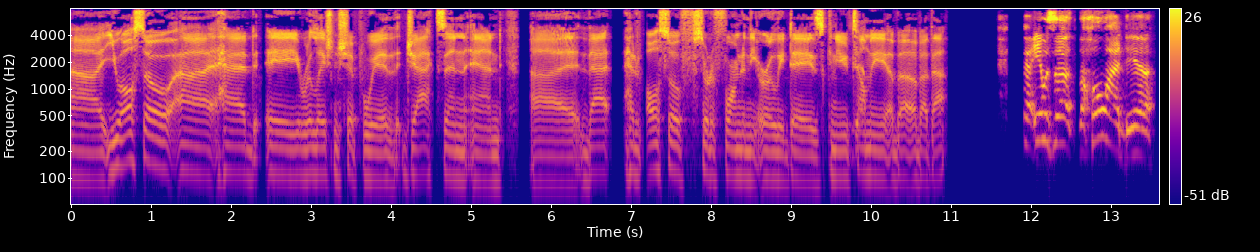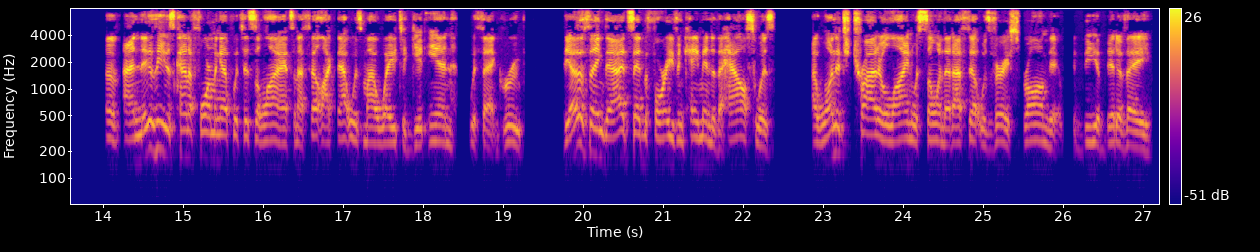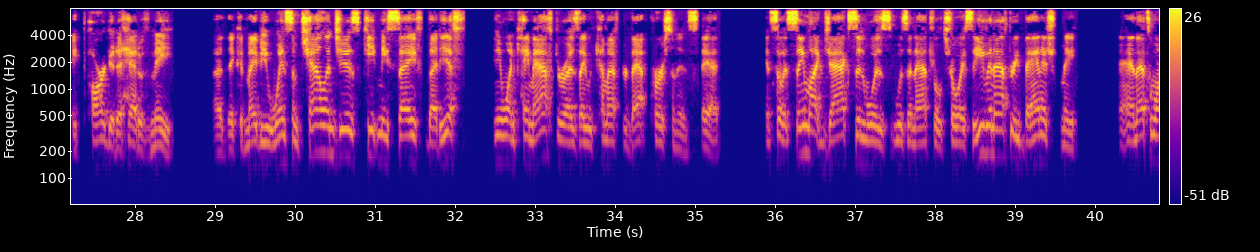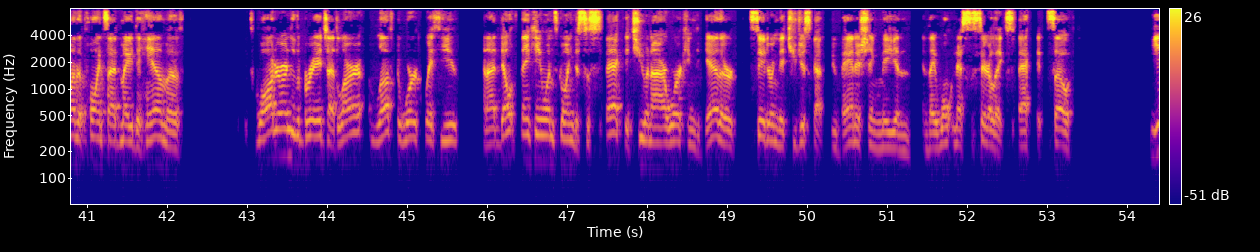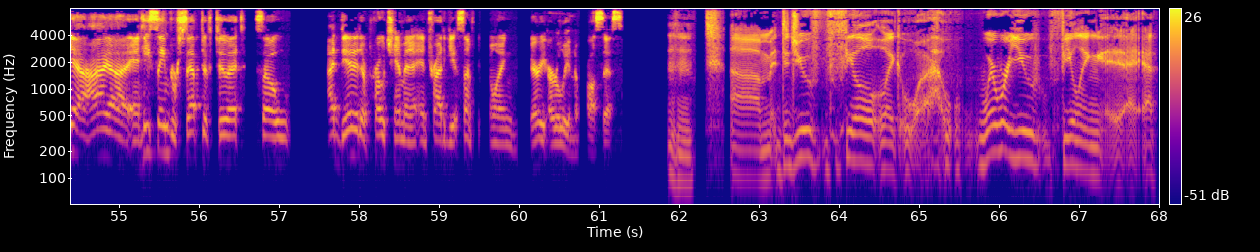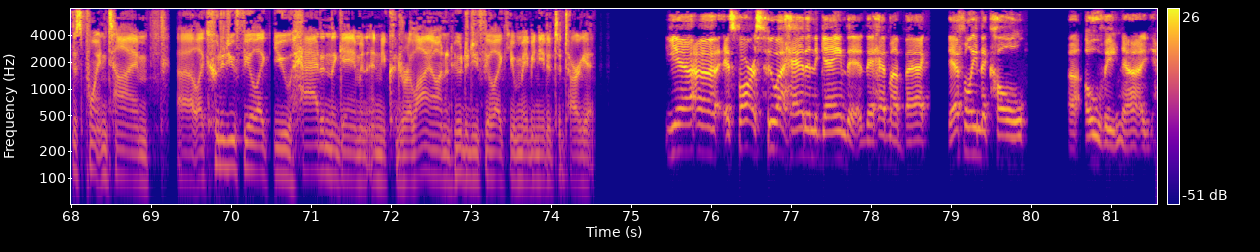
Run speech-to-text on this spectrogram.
Uh, you also uh, had a relationship with Jackson, and uh, that had also f- sort of formed in the early days. Can you tell me about about that? It was uh, the whole idea of I knew he was kind of forming up with this alliance, and I felt like that was my way to get in with that group. The other thing that I had said before I even came into the house was I wanted to try to align with someone that I felt was very strong that could be a bit of a, a target ahead of me. Uh, they could maybe win some challenges, keep me safe, but if anyone came after us, they would come after that person instead. And so it seemed like Jackson was was a natural choice, even after he banished me. And that's one of the points I'd made to him of it's water under the bridge. I'd learn, love to work with you. And I don't think anyone's going to suspect that you and I are working together, considering that you just got through banishing me and, and they won't necessarily expect it. So, yeah, I, uh, and he seemed receptive to it. So I did approach him and, and try to get something going very early in the process. Hmm Um, did you feel like wh- where were you feeling at this point in time? Uh, like who did you feel like you had in the game and, and you could rely on, and who did you feel like you maybe needed to target? Yeah, uh, as far as who I had in the game, they, they had my back. Definitely Nicole, uh, Ovi. Now, I,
